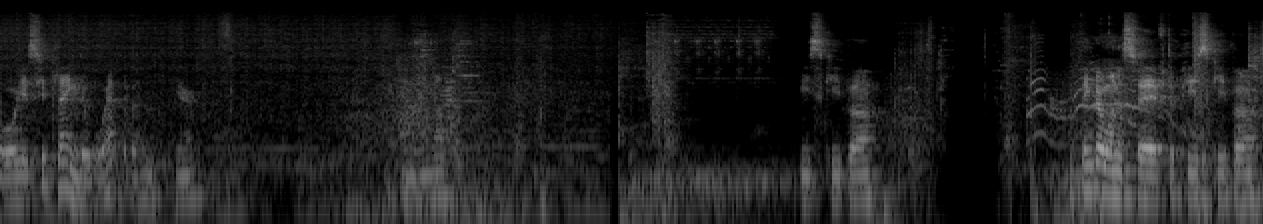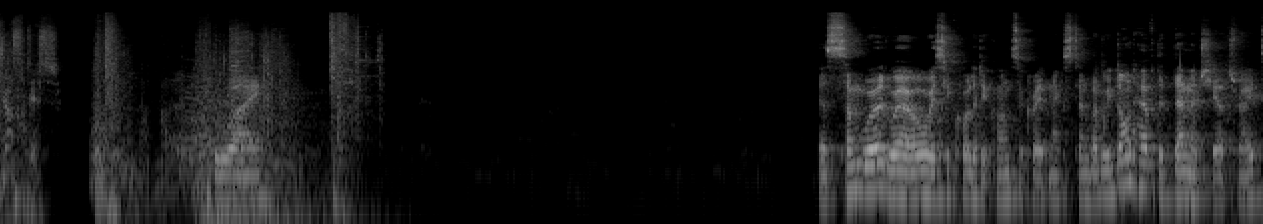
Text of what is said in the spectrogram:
Oh, is he playing the weapon here? Maybe not. Peacekeeper. I think I want to save the Peacekeeper. Justice. Do I? There's some world where I always equality consecrate next turn, but we don't have the damage yet, right?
